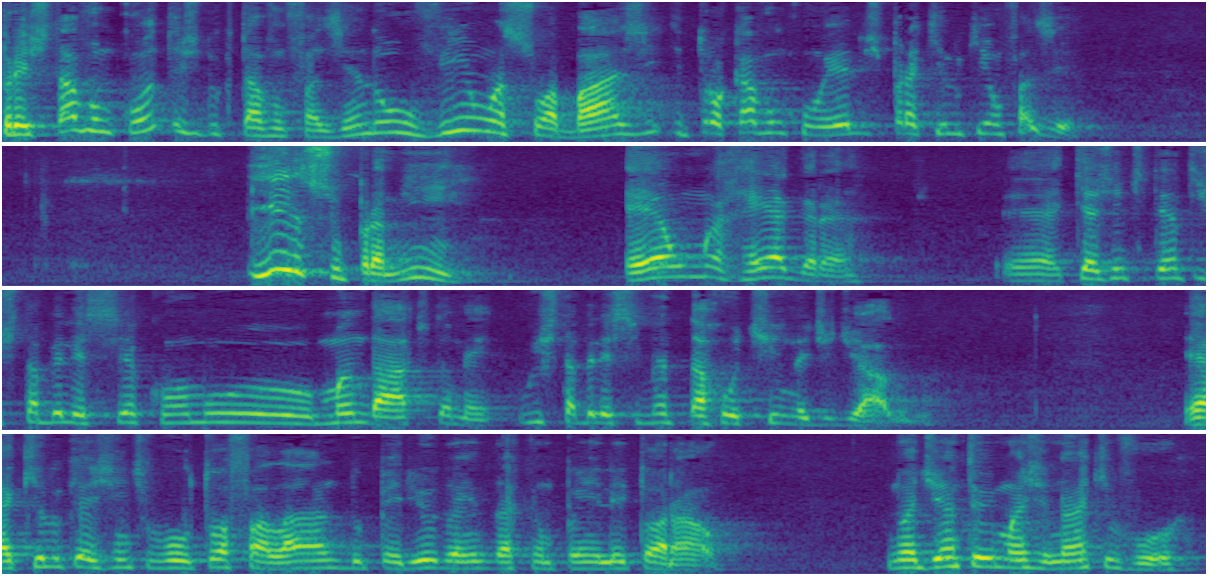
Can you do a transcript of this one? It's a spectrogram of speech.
prestavam contas do que estavam fazendo, ouviam a sua base e trocavam com eles para aquilo que iam fazer. Isso, para mim, é uma regra é, que a gente tenta estabelecer como mandato também: o estabelecimento da rotina de diálogo. É aquilo que a gente voltou a falar do período ainda da campanha eleitoral. Não adianta eu imaginar que vou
